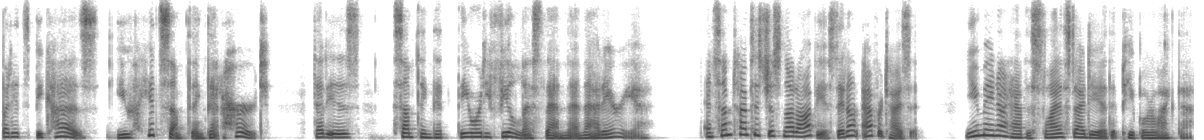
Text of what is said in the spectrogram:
But it's because you hit something that hurt, that is something that they already feel less than in that area. And sometimes it's just not obvious. They don't advertise it. You may not have the slightest idea that people are like that.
